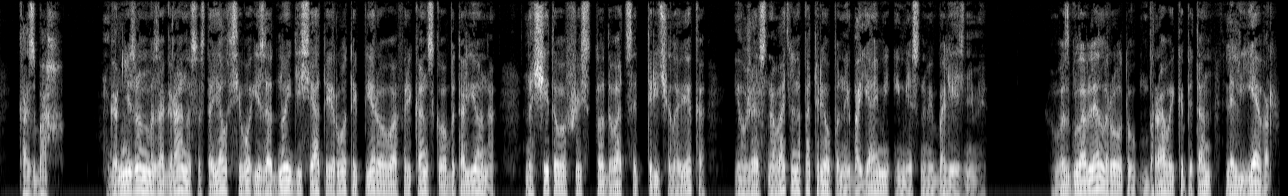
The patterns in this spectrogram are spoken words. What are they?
— Казбах. Гарнизон Мазаграна состоял всего из одной десятой роты первого африканского батальона, насчитывавшей 123 человека и уже основательно потрепанный боями и местными болезнями. Возглавлял роту бравый капитан Лельевр,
